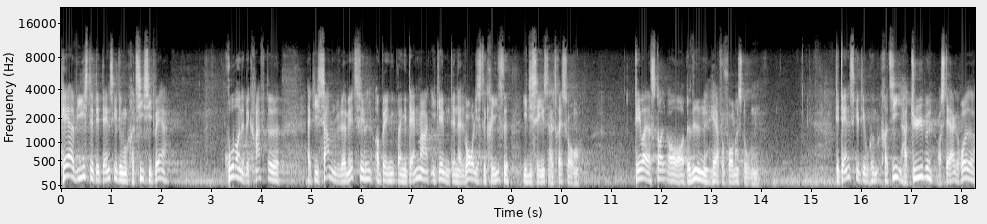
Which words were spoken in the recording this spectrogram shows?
Her viste det danske demokrati sit værd. Grupperne bekræftede, at de sammen ville være med til at bringe Danmark igennem den alvorligste krise i de seneste 50 år. Det var jeg stolt over at bevidne her for formandstolen. Det danske demokrati har dybe og stærke rødder,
